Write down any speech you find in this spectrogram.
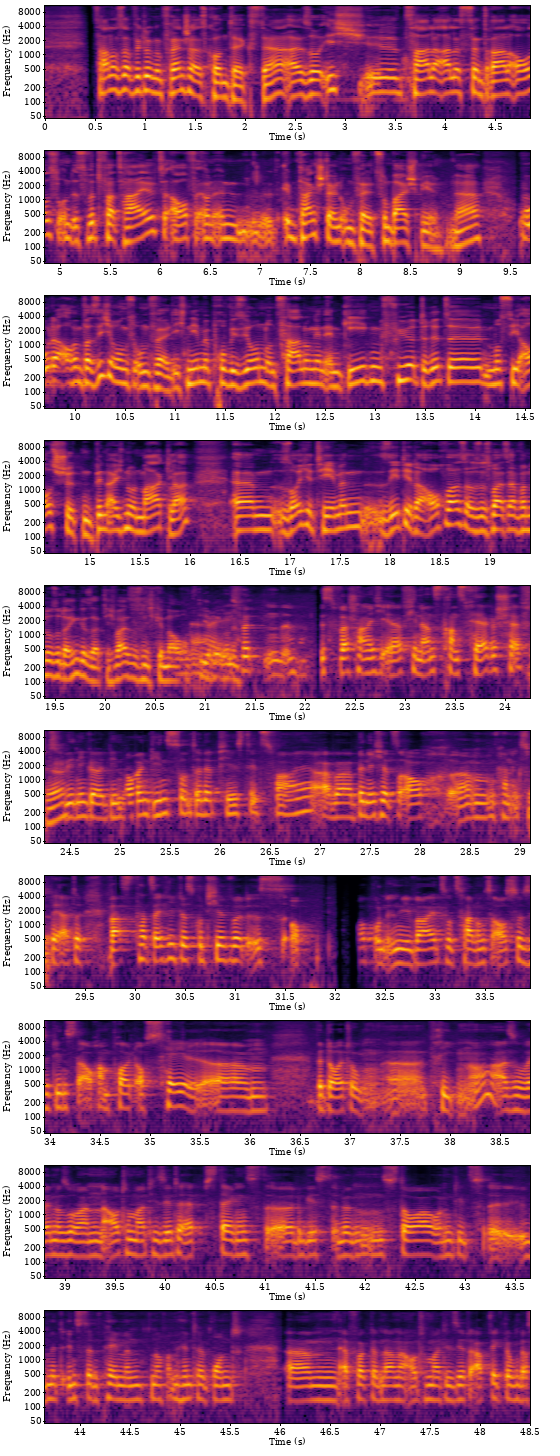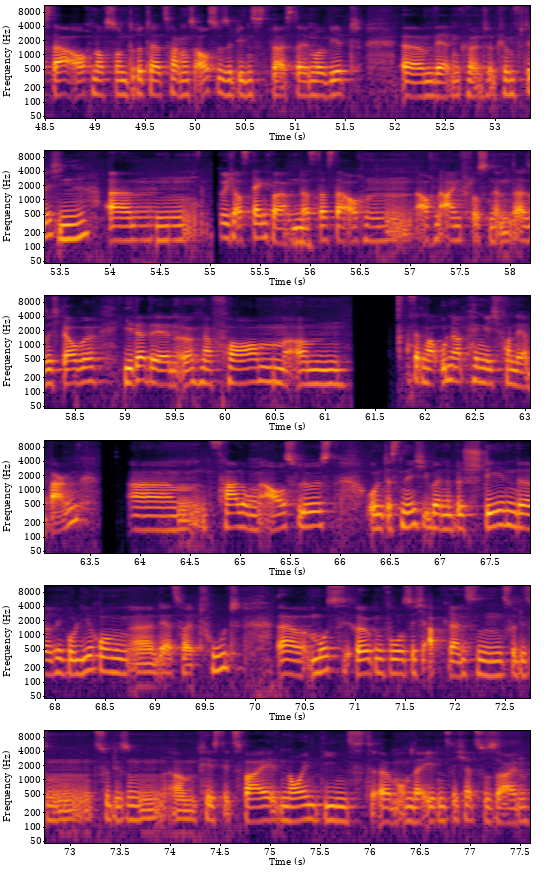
Zahlungsabwicklung im Franchise-Kontext. Ja? Also ich äh, zahle alles zentral aus und es wird verteilt auf, in, in, im Tankstellenumfeld zum Beispiel. Ja? Oder auch im Versicherungsumfeld. Ich nehme Provisionen und Zahlungen entgegen für Dritte, muss sie ausschütten. Bin eigentlich nur ein Makler. Ähm, solche Themen, seht ihr da auch was? Also das war jetzt einfach nur so dahingesagt. Ich weiß es nicht genau. Ob die ich würd, ist wahrscheinlich eher Finanztransfergeschäft, ja? weniger die neuen Dienste unter der PSD2. Aber bin ich jetzt auch ähm, kein Experte. Was tatsächlich diskutiert wird, ist, ob, ob und inwieweit so Zahlungsauslösedienste auch am Point of Sale ähm, Bedeutung äh, kriegen. Ne? Also wenn du so an automatisierte Apps denkst, äh, du gehst in einen Store und die, äh, mit Instant Payment noch im Hintergrund ähm, erfolgt dann da eine automatisierte Abwicklung, dass da auch noch so ein dritter Zahlungsauslösedienstleister involviert ähm, werden könnte künftig. Mhm. Ähm, durchaus denkbar, mhm. dass das da auch, ein, auch einen Einfluss nimmt. Also ich glaube, jeder, der in irgendeiner Form ähm, sag mal, unabhängig von der Bank ähm, Zahlungen auslöst und es nicht über eine bestehende Regulierung äh, derzeit tut, äh, muss irgendwo sich abgrenzen zu diesem, zu diesem ähm, PSD2 neuen Dienst, ähm, um da eben sicher zu sein,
